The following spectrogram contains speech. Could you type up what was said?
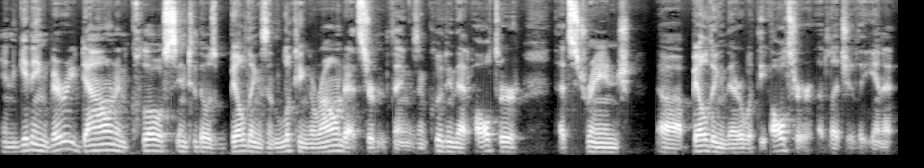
and getting very down and close into those buildings and looking around at certain things, including that altar, that strange uh, building there with the altar allegedly in it.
